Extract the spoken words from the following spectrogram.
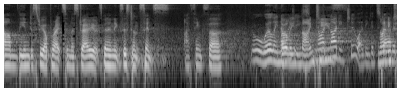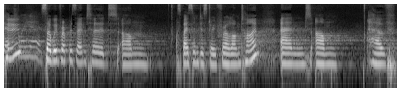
um, the industry operates in Australia. It's been in existence since, I think, the Oh, early 90s. Early 90s. Nin- 92, I think it started 92. actually, yeah. So we've represented um, space industry for a long time and um, have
